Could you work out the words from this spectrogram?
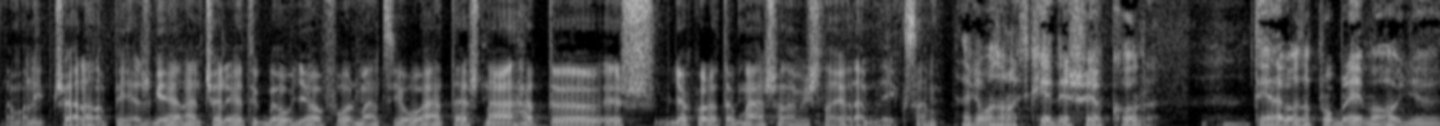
nem a Lipcse ellen, a PSG ellen cseréltük be ugye a formációváltásnál, hát és gyakorlatilag másra nem is nagyon emlékszem. Nekem az a nagy kérdés, hogy akkor tényleg az a probléma, hogy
